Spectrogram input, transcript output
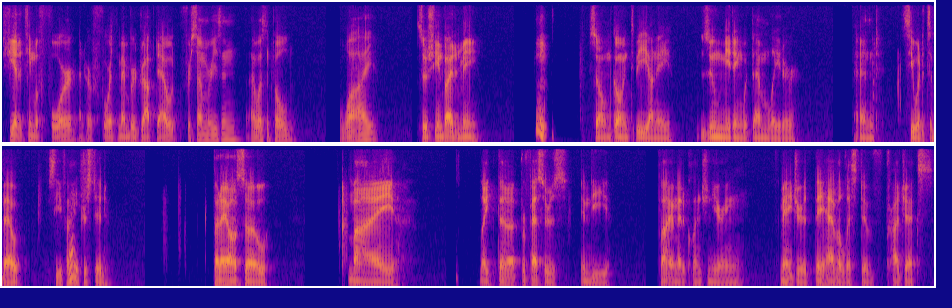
she had a team of four, and her fourth member dropped out for some reason. I wasn't told why, so she invited me. Hmm. So I'm going to be on a Zoom meeting with them later and see what it's about, see if I'm Nice. interested. But I also my like the professors in the biomedical engineering major, they have a list of projects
